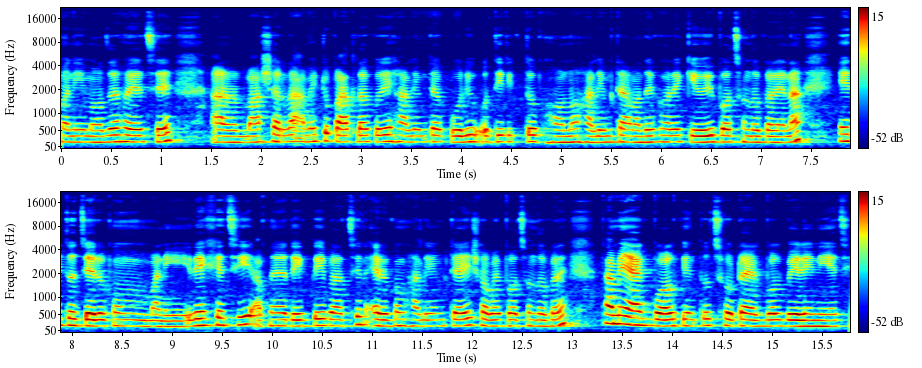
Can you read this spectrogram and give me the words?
মানে মজা হয়েছে। আর মাশাল্লাহ আমি একটু পাতলা করে হালিমটা করি, অতিরিক্ত ঘন হালিমটা আমাদের ঘরে কেউই পছন্দ করে না। এই তো যেরকম মানে রেখেছি, আপনারা দেখতেই পাচ্ছেন এরকম হালিমটাই সবাই পছন্দ করে। তা আমি এক বল কিন্তু ছোট এক বল বেড়ে নিয়েছি।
